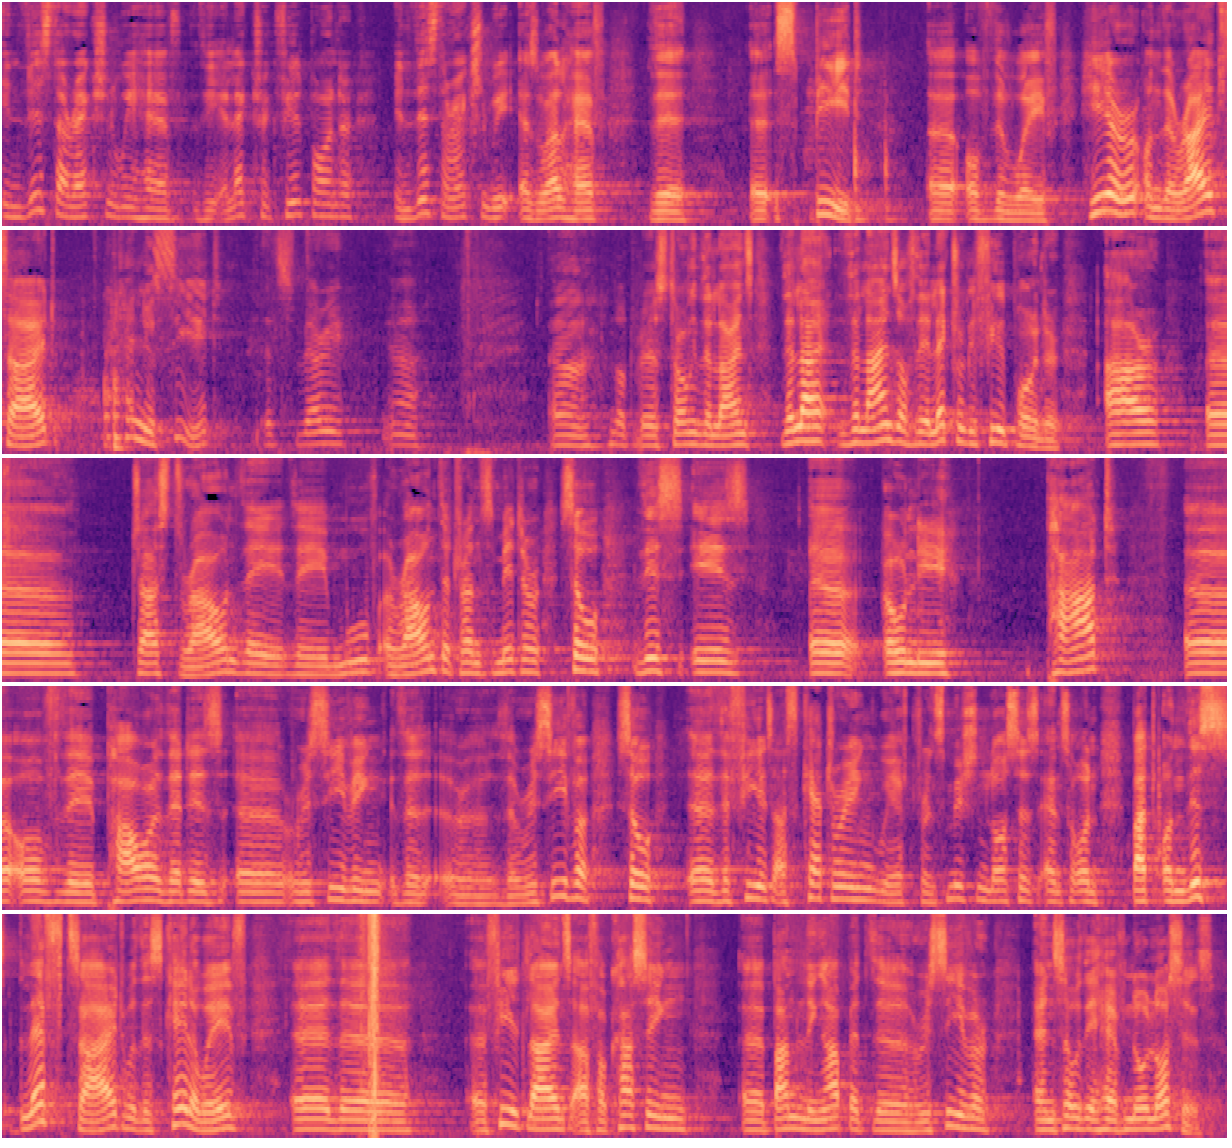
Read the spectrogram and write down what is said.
In this direction, we have the electric field pointer. In this direction, we as well have the uh, speed uh, of the wave. Here on the right side, can you see it? It's very, uh, not very strong, the lines. The, li the, lines of the electrical field pointer are uh, just round. They, they move around the transmitter. So this is uh, only part uh, of the power that is uh, receiving the, uh, the receiver. So uh, the fields are scattering, we have transmission losses and so on. But on this left side with the scalar wave, uh, the field lines are focusing, bundling up at the receiver, and so they have no losses.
